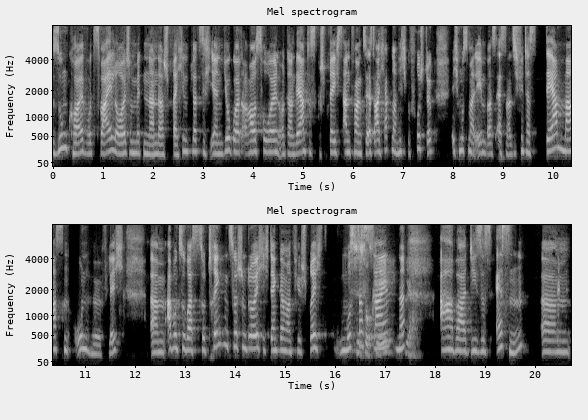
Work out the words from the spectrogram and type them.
Zoom-Call, wo zwei Leute miteinander sprechen, plötzlich ihren Joghurt rausholen und dann während des Gesprächs anfangen zu essen. Ah, ich habe noch nicht gefrühstückt, ich muss mal eben was essen. Also ich finde das dermaßen unhöflich. Ähm, ab und zu was zu trinken zwischendurch. Ich denke, wenn man viel spricht, muss das, das okay. sein. Ne? Ja. Aber dieses Essen. Ähm,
